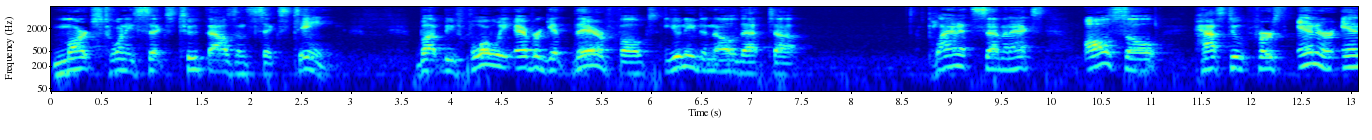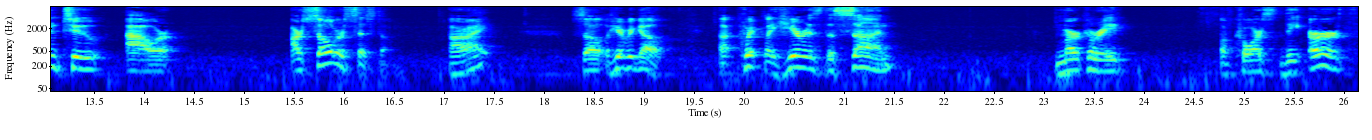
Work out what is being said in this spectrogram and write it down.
March 26, 2016. But before we ever get there, folks, you need to know that uh, Planet 7X also has to first enter into our our solar system. All right? So here we go. Uh, quickly, here is the sun, Mercury, of course, the Earth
